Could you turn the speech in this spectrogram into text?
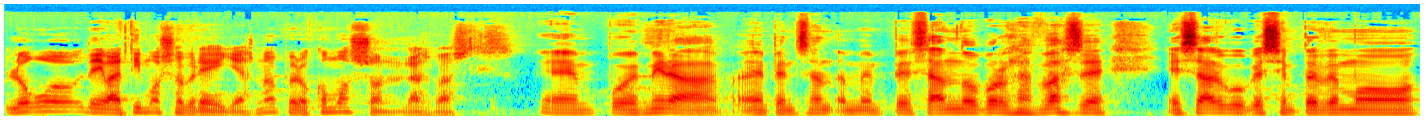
luego debatimos sobre ellas, ¿no? Pero ¿cómo son las bases? Eh, pues mira, eh, pensando, empezando por las bases, es algo que siempre vemos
